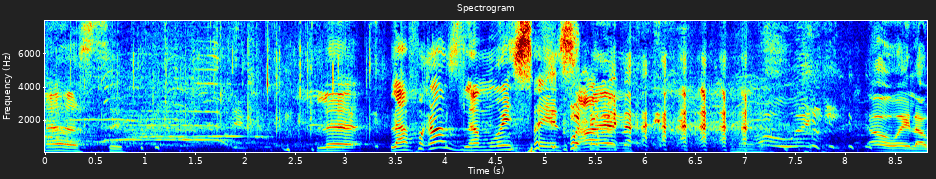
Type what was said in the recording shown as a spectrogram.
Ah, c'est... Le, la phrase la moins sincère. Ah ouais, là.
